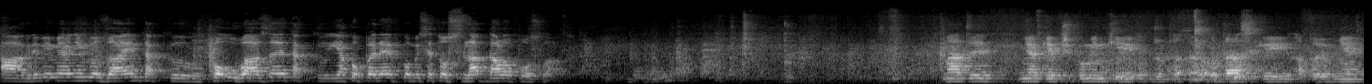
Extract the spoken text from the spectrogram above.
A kdyby měl někdo zájem, tak po úvaze, tak jako PDF by se to snad dalo poslat. Máte nějaké připomínky, otázky a podobně?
